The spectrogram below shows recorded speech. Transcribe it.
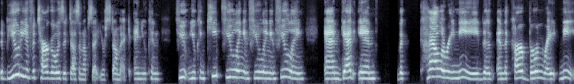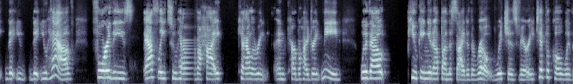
the beauty of Vitargo is it doesn't upset your stomach and you can you can keep fueling and fueling and fueling and get in the calorie need and the carb burn rate need that you that you have for these athletes who have a high calorie and carbohydrate need without puking it up on the side of the road, which is very typical with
